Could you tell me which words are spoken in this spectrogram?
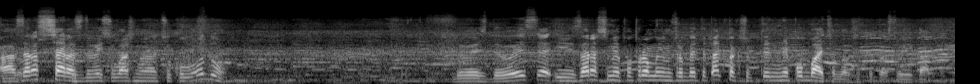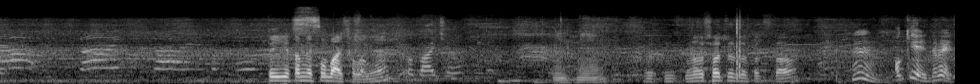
А зараз ще раз дивись уважно на цю колоду. Дивись, дивися. І зараз ми спробуємо зробити так, так, щоб ти не побачила вже тут свої карти. Ти її там не побачила, ні? Побачила. Ну що це за подстава? Хм, окей, дивись.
